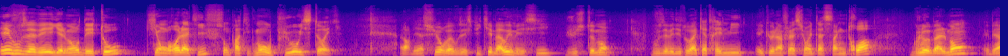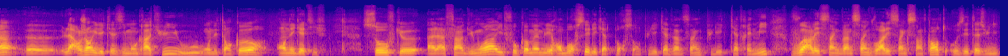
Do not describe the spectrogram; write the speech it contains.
et vous avez également des taux qui en relatif sont pratiquement au plus haut historique. Alors bien sûr, on va vous expliquer, bah oui, mais si justement vous avez des taux à 4,5 et que l'inflation est à 5,3, globalement, eh bien, euh, l'argent il est quasiment gratuit ou on est encore en négatif. Sauf qu'à la fin du mois, il faut quand même les rembourser, les 4%, puis les 4,25, puis les 4,5, voire les 5,25, voire les 5,50 aux États-Unis.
